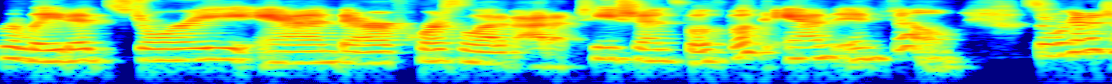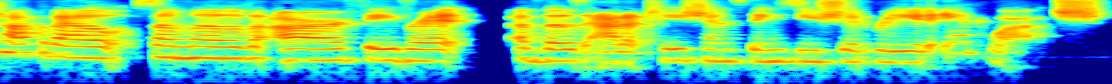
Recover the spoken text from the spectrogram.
related story, and there are, of course, a lot of adaptations, both book and in film. So, we're going to talk about some of our favorite of those adaptations, things you should read and watch.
